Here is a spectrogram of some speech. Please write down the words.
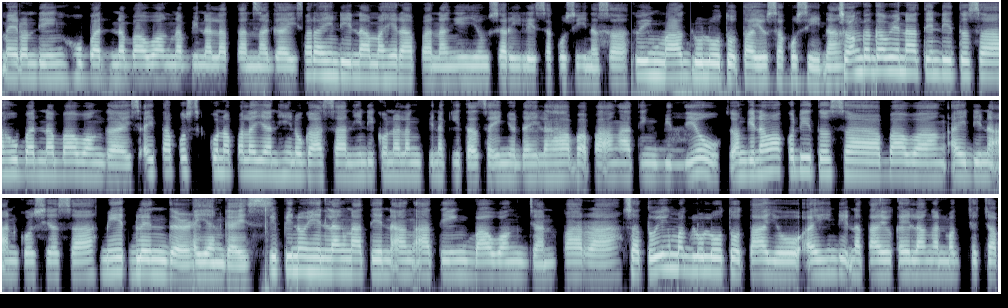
mayroon ding hubad na bawang na binalatan na guys. Para hindi na mahirapan ang iyong sarili sa kusina sa tuwing magluluto tayo sa kusina. So ang gagawin natin dito sa hubad na bawang guys ay tapos ko na pala yan hinugasan. Hindi ko na lang pinakita sa inyo dahil haba pa ang ating video. So ang ginawa ko dito sa bawang ay dinaan ko siya sa meat blender. Ayan guys. Pipinuhin lang natin ang ating bawang dyan para sa tuwing magluluto tayo ay hindi na tayo kailangan mag-chop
